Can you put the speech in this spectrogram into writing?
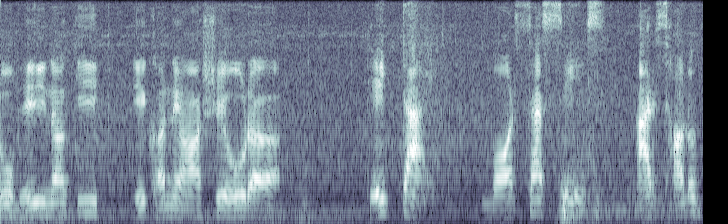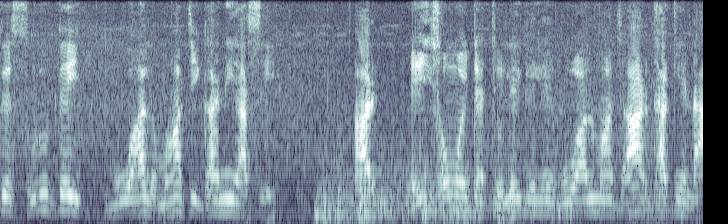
লোভেই নাকি এখানে আসে ওরা? ঠিক তাই। বর্ষা শেষ আর শরতের শুরুতেই বোয়াল মাছ এখানে আসে। আর এই সময়টা চলে গেলে বোয়াল মাছ আর থাকে না।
